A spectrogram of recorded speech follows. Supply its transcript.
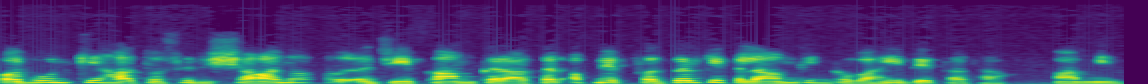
और वो उनके हाथों से निशान और अजीब काम कराकर अपने फजल के कलाम की गवाही देता था। आमीन।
